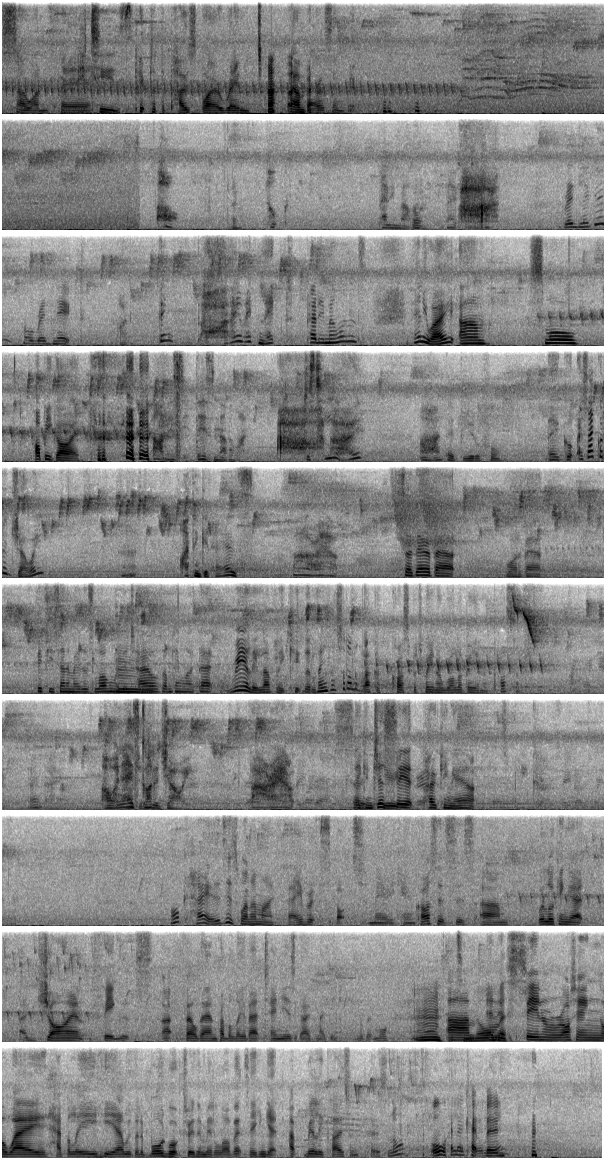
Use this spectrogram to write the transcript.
I know it's so unfair. It is. Pipped at the post by a wren. How embarrassing. Oh, look, pademelon. Red legged or red necked? I think. Oh, are they red necked pademelons? Anyway, um, small hoppy guy. Oh, there's, there's another one. Just here. Hello. Oh, aren't they beautiful? They got. Has that got a joey? I think it has. Far out. So they're about what about 50 centimetres long with a tail, something like that. Really lovely, cute little things. They sort of look like a cross between a wallaby and a possum, don't they? Oh, it has got a joey. Far out. So you can just see it poking out. Okay, this is one of my favourite spots in Mary Cairncross. It's this, um, we're looking at a giant fig that's uh, fell down probably about 10 years ago, maybe a little bit more. Mm, it's Um, And it's been rotting away happily here. We've got a boardwalk through the middle of it so you can get up really close and personal. Oh, hello, catbird.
